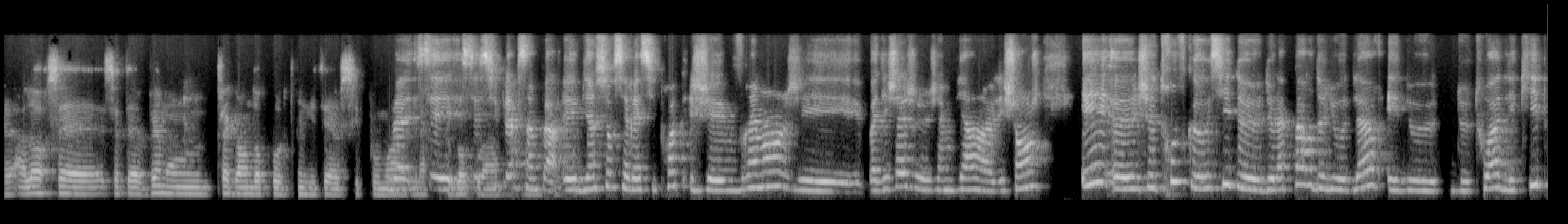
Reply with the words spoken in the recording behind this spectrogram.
Alors, c'était vraiment une très grande opportunité aussi pour moi. Bah, c'est hein. super sympa. Et bien sûr, c'est réciproque. J'ai vraiment, j'ai, bah, déjà, j'aime bien euh, l'échange. Et euh, je trouve que aussi de, la part de Yodler et de, de toi, de l'équipe,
